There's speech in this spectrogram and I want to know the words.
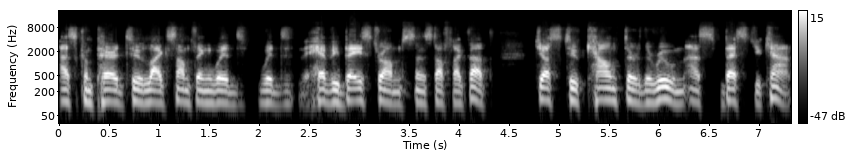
as compared to like something with with heavy bass drums and stuff like that just to counter the room as best you can.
